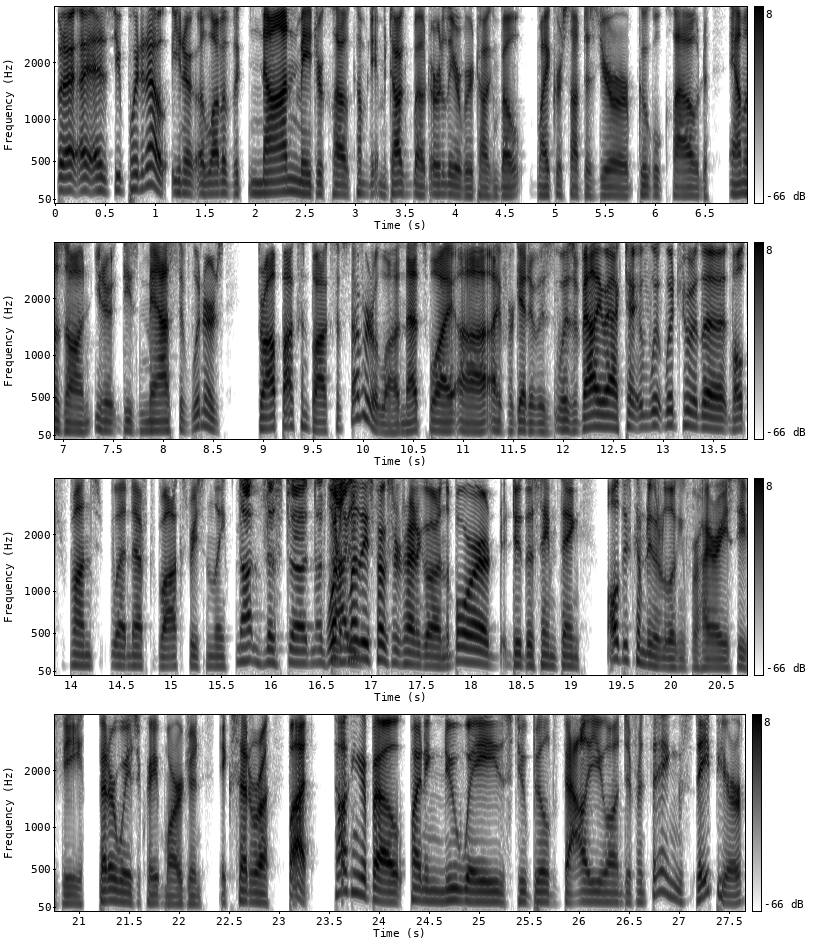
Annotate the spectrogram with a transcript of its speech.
But as you pointed out, you know, a lot of the non-major cloud company. I mean, talking about earlier, we were talking about Microsoft Azure, Google Cloud, Amazon. You know, these massive winners. Dropbox and Box have suffered a lot, and that's why uh, I forget it was was a ValueAct. Which were the vulture funds went after Box recently? Not Vista. Not one, one of these folks are trying to go on the board, do the same thing. All these companies are looking for higher ACV, better ways to create margin, etc. But talking about finding new ways to build value on different things, Zapier,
